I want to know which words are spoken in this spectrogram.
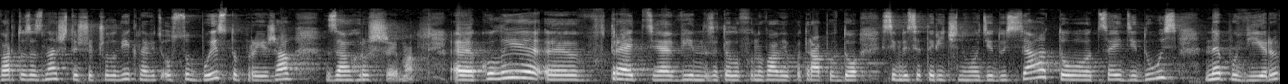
Варто зазначити, що чоловік навіть особисто приїжджав за грошима. Е, Коли е, втретє він зателефонував і потрапив до 70-річного дідуся, то цей дідусь не повірив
